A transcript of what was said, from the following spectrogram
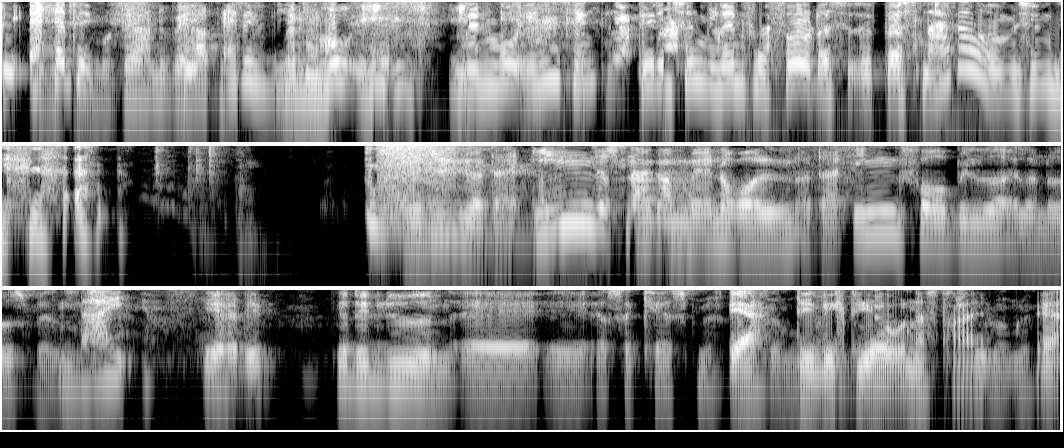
det er i det. den moderne det verden. er det Man virkelig. må ingenting. Man må ingenting. Det er der simpelthen for få, der, der snakker om, synes jeg. Jeg synes, at der er ingen, der snakker om manderollen, og der er ingen forbilleder eller noget som helst. Nej. Det her, det, det er det lyden af, øh, af sarkasme. Ja, det er vigtigt at understrege. tvivl om det. Ja.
